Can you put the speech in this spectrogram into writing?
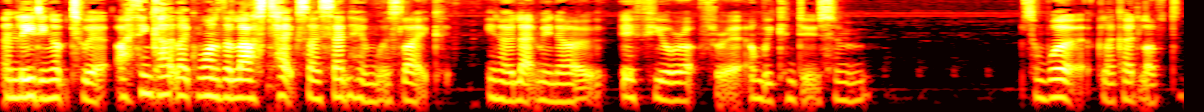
and leading up to it, I think I, like one of the last texts I sent him was like, you know, let me know if you're up for it, and we can do some some work. Like I'd love to,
